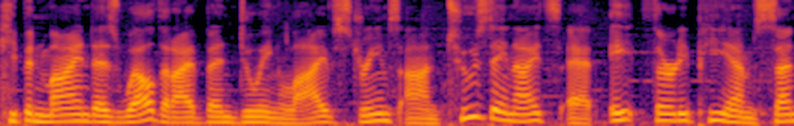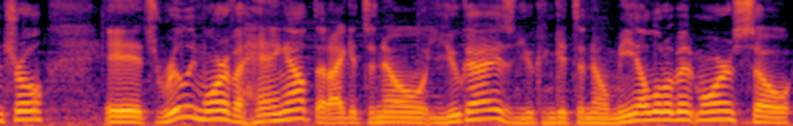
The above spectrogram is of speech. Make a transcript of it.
Keep in mind as well that I've been doing live streams on Tuesday nights at 8:30 p.m. Central. It's really more of a hangout that I get to know you guys and you can get to know me a little bit more. So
